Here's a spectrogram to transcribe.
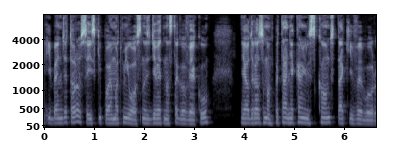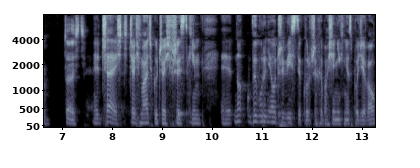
i będzie to rosyjski poemat miłosny z XIX wieku. Ja od razu mam pytanie, Kamil, skąd taki wybór? Cześć. Cześć, cześć Maćku, cześć wszystkim. No, wybór nieoczywisty, kurczę, chyba się nikt nie spodziewał.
